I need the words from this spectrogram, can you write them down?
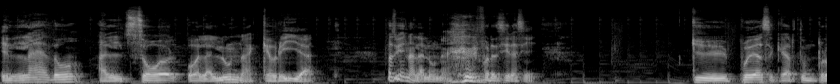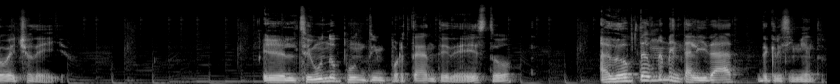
el lado al sol o a la luna que brilla. Más bien a la luna, por decir así que puedas sacarte un provecho de ello. El segundo punto importante de esto, adopta una mentalidad de crecimiento.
